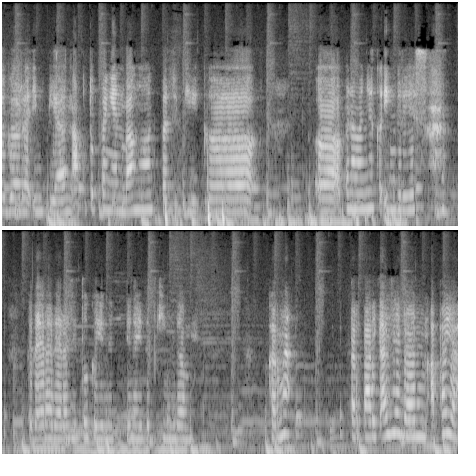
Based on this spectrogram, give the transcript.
negara impian aku tuh pengen banget pergi ke eh, apa namanya ke Inggris. Ke daerah-daerah situ ke Uni- United Kingdom. Karena tertarik aja dan apa ya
